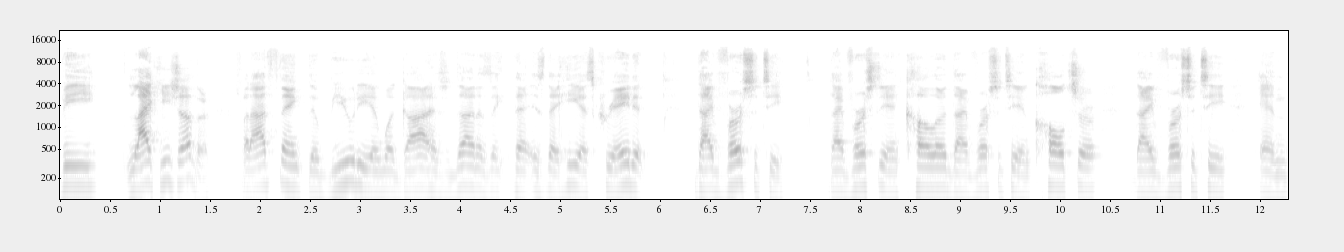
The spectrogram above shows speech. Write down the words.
be like each other. But I think the beauty and what God has done is that, is that He has created diversity diversity in color, diversity in culture, diversity in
